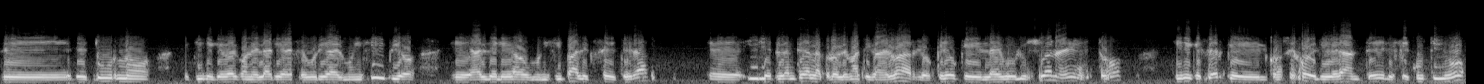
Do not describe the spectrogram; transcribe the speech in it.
de, turno que tiene que ver con el área de seguridad del municipio, eh, al delegado municipal, etcétera, eh, y le plantean la problemática del barrio. Creo que la evolución a esto tiene que ser que el Consejo Deliberante, el Ejecutivo,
